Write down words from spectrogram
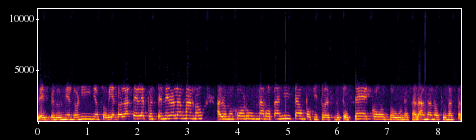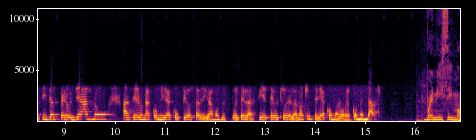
este, durmiendo niños o viendo la tele pues tener a la mano a lo mejor una botanita un poquito de frutos secos o unos arándanos unas pasitas pero ya no hacer una comida copiosa digamos después de las 7 8 de la noche sería como lo recomendable. Buenísimo.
